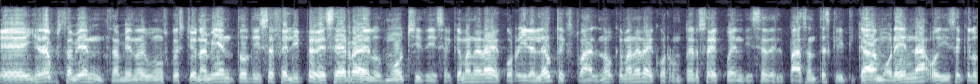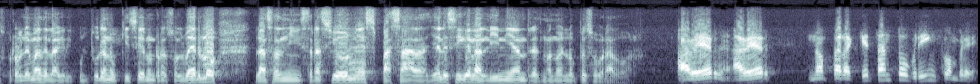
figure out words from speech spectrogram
eh, ingeniero, pues también, también algunos cuestionamientos. Dice Felipe Becerra de los Mochis, dice, ¿qué manera de correr? Y le leo textual, ¿no? ¿Qué manera de corromperse de Cuen? Dice del Paz. Antes criticaba a Morena, hoy dice que los problemas de la agricultura no quisieron resolverlo las administraciones pasadas. Ya le sigue la línea Andrés Manuel López Obrador. A ver, a ver, No, ¿para qué tanto brinco, hombre?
